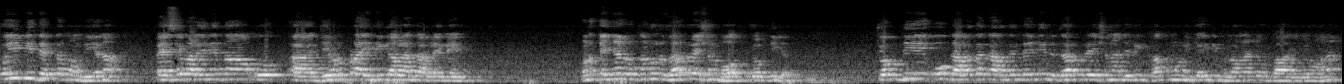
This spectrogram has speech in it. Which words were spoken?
ਕੋਈ ਵੀ ਦਿੱਕਤ ਆਉਂਦੀ ਹੈ ਨਾ ਪੈਸੇ ਵਾਲੇ ਨੇ ਤਾਂ ਉਹ ਜੇ ਹੁਣ ਪੜ੍ਹਾਈ ਦੀ ਗੱਲ ਕਰ ਲੈਨੇ ਹੁਣ ਕਈਆਂ ਲੋਕਾਂ ਨੂੰ ਰਿਜ਼ਰਵੇਸ਼ਨ ਬਹੁਤ ਚੁੱਭਦੀ ਆ। ਚੁੱਭਦੀ ਉਹ ਗੱਲ ਤਾਂ ਕਰ ਦਿੰਦੇ ਜੀ ਰਿਜ਼ਰਵੇਸ਼ਨ ਆ ਜਿਹੜੀ ਖਤਮ ਹੋਣੀ ਚਾਹੀਦੀ ਫਲਾਣਾ ਚੌਕਾ ਜੋ ਹਨਾ।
